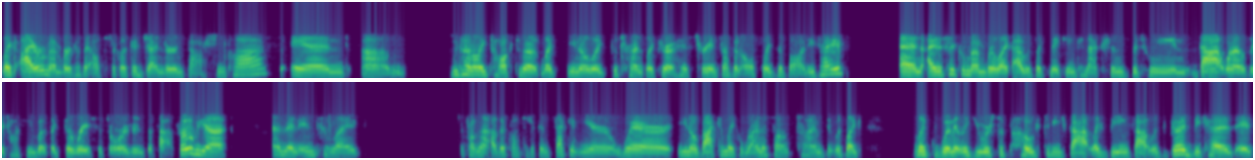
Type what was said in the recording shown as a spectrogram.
like I remember because I also took like a gender and fashion class and um we kind of like talked about like you know like the trends like throughout history and stuff and also like the body type and I just like remember like I was like making connections between that when I was like talking about like the racist origins of fat phobia and then into like from that other class I took in second year where, you know, back in like Renaissance times, it was like like women like you were supposed to be fat, like being fat was good because it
